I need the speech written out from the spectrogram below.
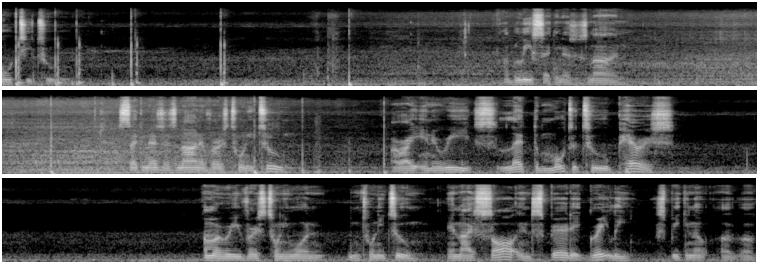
multitude. I believe second Esdras 9. Second Esdras 9 and verse 22. All right, and it reads, Let the multitude perish. I'm going to read verse 21 and 22. And I saw and spared it greatly, speaking of, of,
